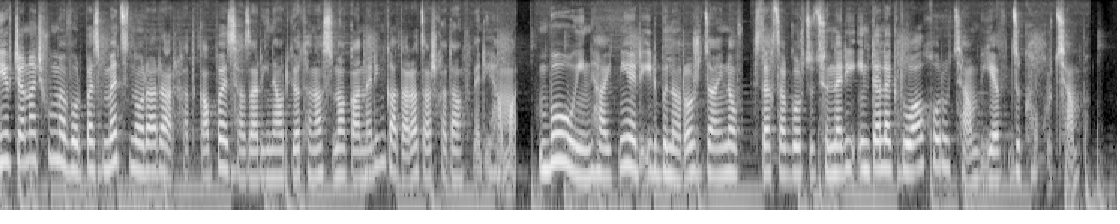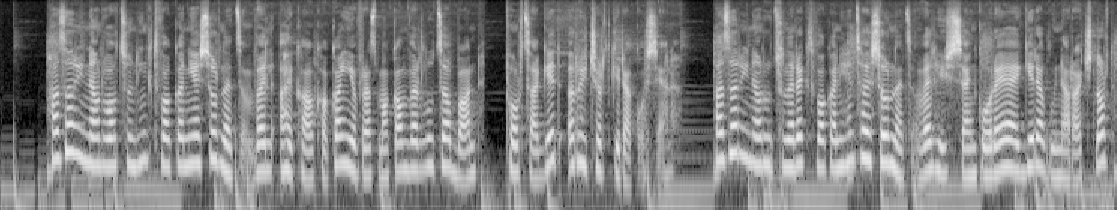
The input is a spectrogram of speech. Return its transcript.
եւ ճանաչվում է որպես մեծ նորարար, հատկապես 1970-ականներին կատարած աշխատանքների համար։ Բոուին հայտնի էր իր բնորոշ ձայնով, ստեղծագործությունների ինտելեկտուալ խորությամբ եւ ձգողությամբ։ 1965 թվականի այսօրն է ծնվել հայ քաղաքական եւ ռազմական վերլուծաբան, փորձագետ Ռիչարդ Կիրակոսյանը։ 1983 թվականի հենց այսօրն է ծնվել Հյուսիսային Կորեայի գերագույն առաջնորդ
